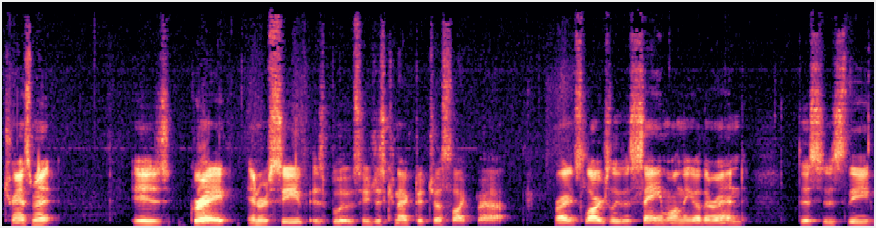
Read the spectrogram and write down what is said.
Transmit is gray, and receive is blue. So you just connect it just like that. Right, it's largely the same on the other end. This is the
